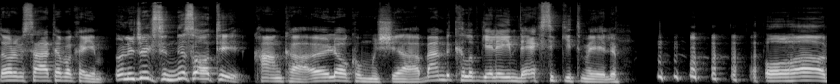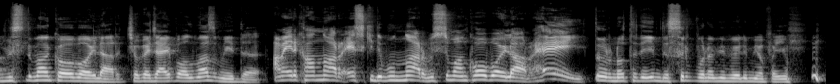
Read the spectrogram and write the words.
Dur bir saate bakayım. Öleceksin ne saati? Kanka öyle okunmuş ya. Ben bir kılıp geleyim de eksik gitmeyelim. Oha Müslüman kovboylar. Çok acayip olmaz mıydı? Amerikanlar eskidi bunlar Müslüman kovboylar. Hey! Dur not edeyim de sırf buna bir bölüm yapayım.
